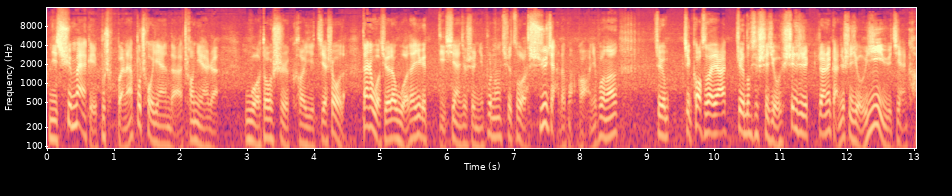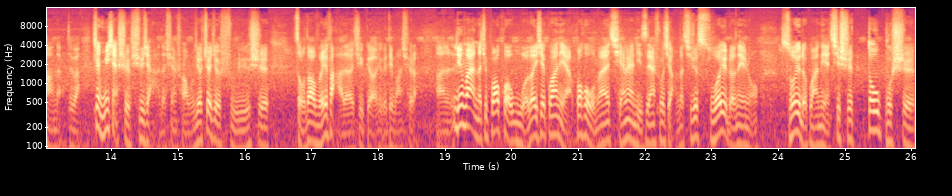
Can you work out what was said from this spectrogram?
你去卖给不抽本来不抽烟的成年人，我都是可以接受的。但是我觉得我的一个底线就是，你不能去做虚假的广告，你不能。这个这告诉大家，这个东西是有，甚至让人感觉是有益于健康的，对吧？这明显是虚假的宣传，我觉得这就属于是走到违法的这个这个地方去了啊。另外呢，就包括我的一些观点，包括我们前面李自然所讲的，其实所有的内容，所有的观点，其实都不是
